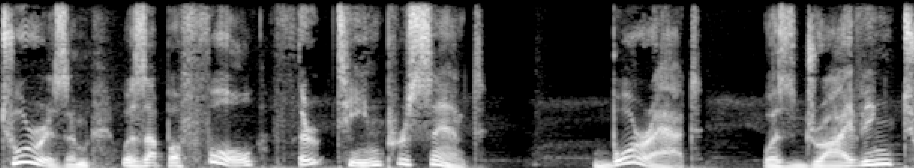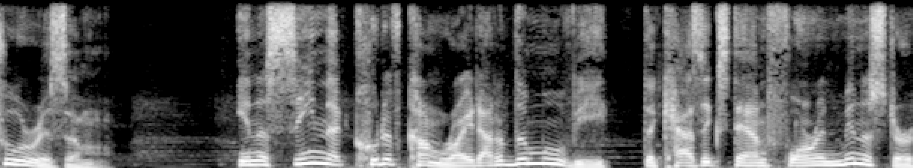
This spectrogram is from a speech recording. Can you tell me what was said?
tourism was up a full 13%. Borat was driving tourism. In a scene that could have come right out of the movie, the Kazakhstan foreign minister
